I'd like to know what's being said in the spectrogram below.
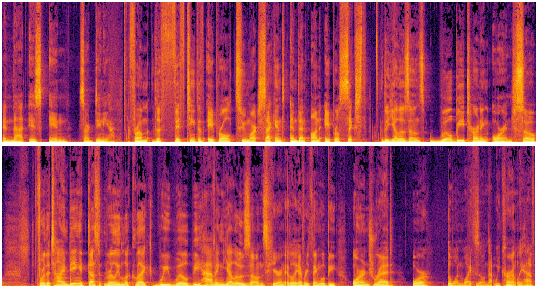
and that is in Sardinia. From the 15th of April to March 2nd, and then on April 6th, the yellow zones will be turning orange. So, for the time being, it doesn't really look like we will be having yellow zones here in Italy. Everything will be orange, red, or the one white zone that we currently have.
